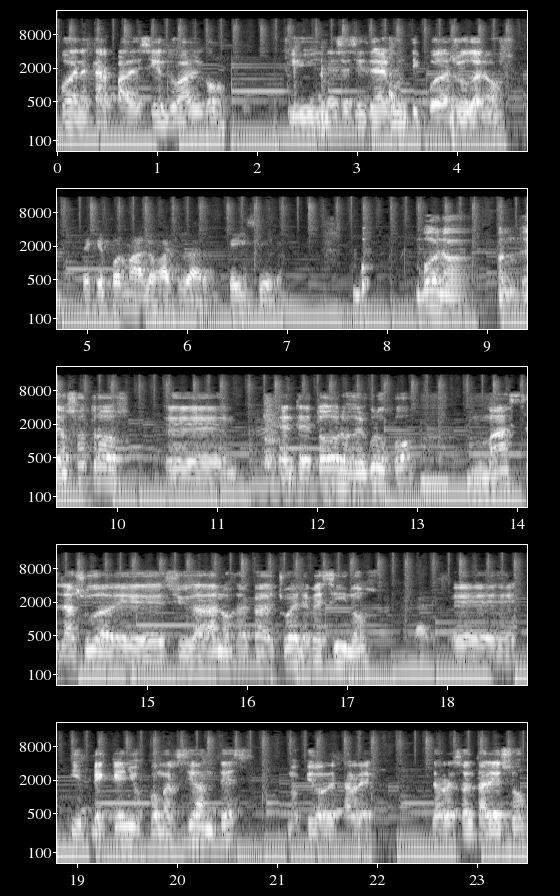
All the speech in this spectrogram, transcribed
pueden estar padeciendo algo y necesiten algún tipo de ayuda, ¿no? ¿De qué forma los ayudaron? ¿Qué hicieron? Bueno, nosotros, eh, entre todos los del grupo, más la ayuda de ciudadanos de acá de Chuele, vecinos eh, y pequeños comerciantes, no quiero dejar de, resaltar eso,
